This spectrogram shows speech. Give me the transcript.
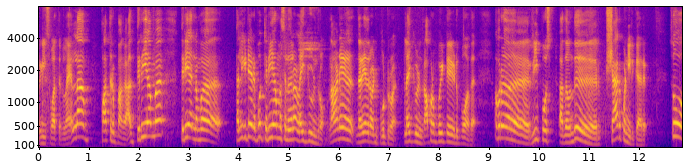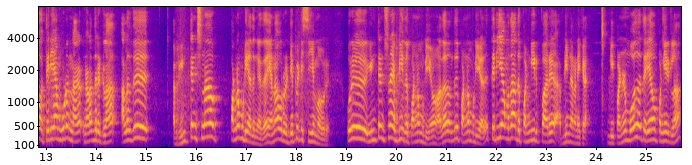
ரீல்ஸ் பார்த்துருக்கலாம். எல்லாம் பார்த்துருப்பாங்க. அது தெரியாமல் தெரிய நம்ம தள்ளிக்கிட்டே இருப்போம். தெரியாமல் சில இதெல்லாம் லைக் விழுந்துரும். நானே நிறைய தடவை போட்டுருவேன். லைக் விழுந்துரும். அப்புறம் போயிட்டு எடுப்போம் அதை. அப்புறம் ரீபோஸ்ட் அதை வந்து ஷேர் பண்ணியிருக்காரு. ஸோ தெரியாமல் கூட ந- நடந்திருக்கலாம். அல்லது அவர் இன்டென்ஷனாக பண்ண முடியாதுங்க இதை. ஏன்னா ஒரு டெபுட்டி சிஎம் அவர். ஒரு இன்டென்ஷனாக எப்படி இதை பண்ண முடியும்? அதை வந்து பண்ண முடியாது. தெரியாமல் தான் அதை பண்ணியிருப்பாரு அப்படின்னு நான் நினைக்கிறேன். இப்படி பண்ணும்போது அதை தெரியாமல் பண்ணியிருக்கலாம்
